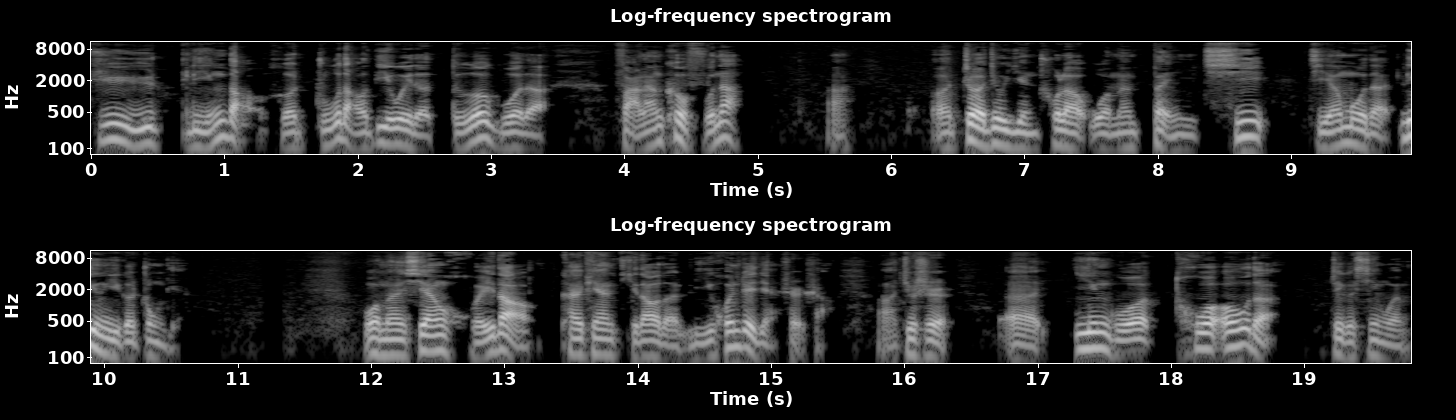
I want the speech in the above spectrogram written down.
居于领导和主导地位的德国的法兰克福呢？啊，呃，这就引出了我们本期节目的另一个重点。我们先回到开篇提到的离婚这件事上啊，就是呃英国脱欧的这个新闻。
